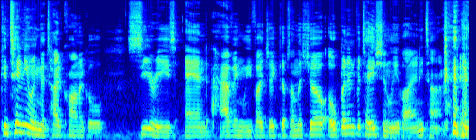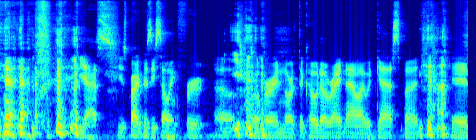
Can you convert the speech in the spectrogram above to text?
continuing the tide chronicle series and having Levi Jacobs on the show. Open invitation, Levi, anytime. yes, he's probably busy selling fruit uh, Yeah. over in North Dakota right now, I would guess. But yeah. it,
